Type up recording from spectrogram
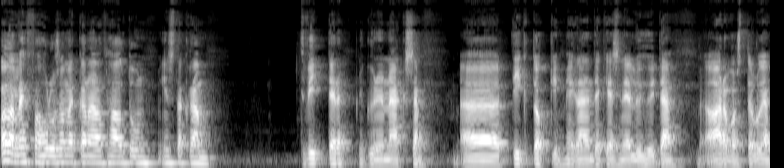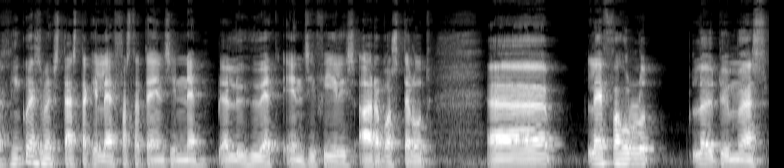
ota Leffa Hullu kanavat haltuun, Instagram, Twitter, nykyinen X, TikTokki, meikäläinen tekee sinne lyhyitä arvosteluja, niin kuin esimerkiksi tästäkin leffasta tein sinne lyhyet ensifiilisarvostelut. Leffahullut löytyy myös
